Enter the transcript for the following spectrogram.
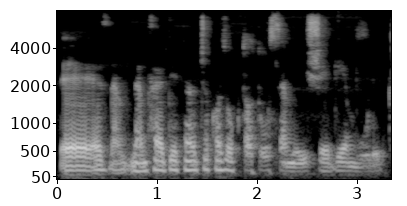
Ez nem, nem feltétlenül csak az oktató személyiségén múlik.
